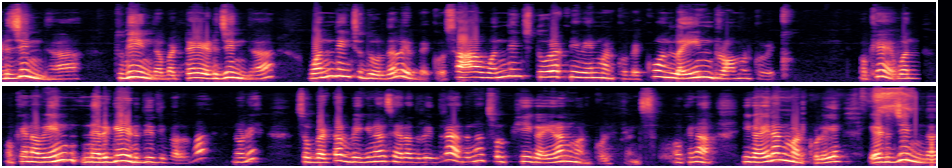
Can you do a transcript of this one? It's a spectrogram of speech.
ಎಡ್ಜಿಂದ ತುದಿಯಿಂದ, ಬಟ್ಟೆ ಎಡ್ಜಿಂದ ಒಂದ್ ಇಂಚ್ ದೂರದಲ್ಲಿ ಇರಬೇಕು. ಸೊ ಆ ಒಂದ್ ಇಂಚ್ ದೂರಕ್ಕೆ ನೀವೇನ್ ಮಾಡ್ಕೋಬೇಕು? ಒಂದು ಲೈನ್ ಡ್ರಾ ಮಾಡ್ಕೋಬೇಕು. ಓಕೆ ಒಂದ್ ಓಕೆ ನಾವೇನ್ ನೆರಿಗೆ ಹಿಡ್ದಿದೀವಲ್ವಾ? ನೋಡಿ ಸೊ ಬೆಟರ್ ಬಿಗಿನರ್ಸ್ ಯಾರಾದರೂ ಇದ್ರೆ ಅದನ್ನ ಸ್ವಲ್ಪ ಹೀಗೆ ಐರನ್ ಮಾಡ್ಕೊಳ್ಳಿ ಫ್ರೆಂಡ್ಸ್ ಓಕೆನಾ ಈಗ ಐರನ್ ಮಾಡ್ಕೊಳ್ಳಿ ಎಡ್ಜಿಂದ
